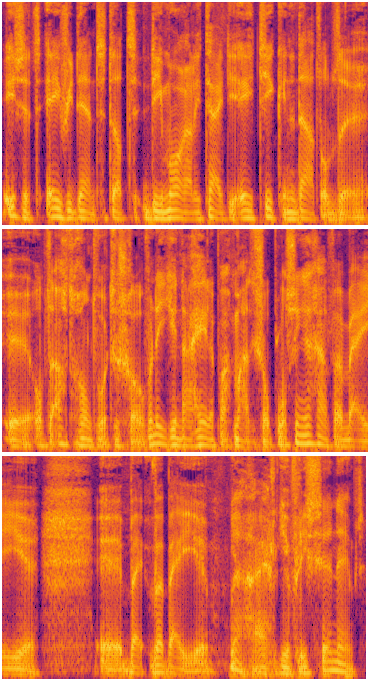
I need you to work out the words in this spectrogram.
is het evident dat die moraliteit, die ethiek inderdaad op de, op de achtergrond wordt geschoven. En dat je naar hele pragmatische oplossingen gaat waarbij je, bij, waarbij je ja, eigenlijk je verlies neemt.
